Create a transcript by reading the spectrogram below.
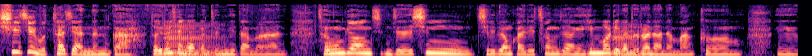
쉬지 못하지 않는가 또 이런 음. 생각은 듭니다만 정은경 이제 신질병관리청장의 흰머리가 음. 늘어나는 만큼 이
